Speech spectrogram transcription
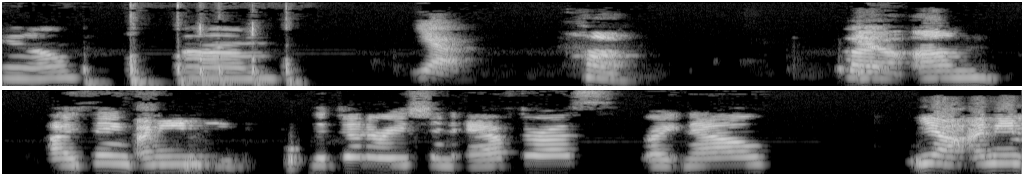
You know? Um, Yeah. Huh. but yeah. Um. I think I mean, the generation after us right now, Yeah, I mean,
